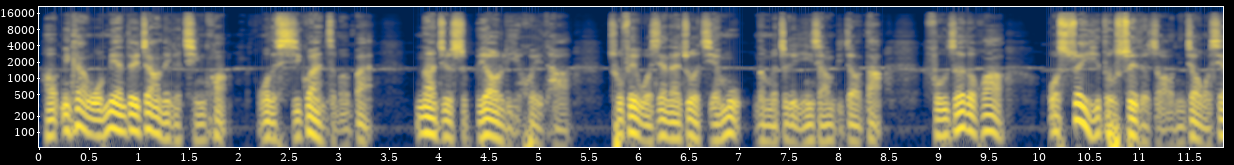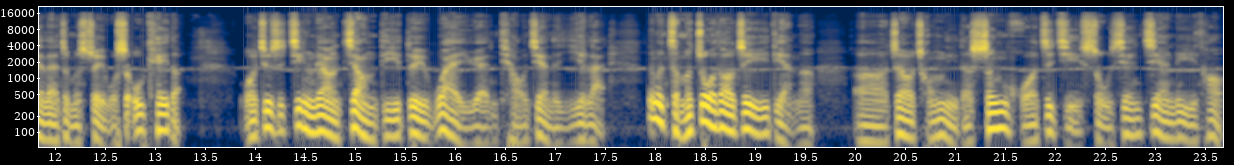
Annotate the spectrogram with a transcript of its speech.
好，你看我面对这样的一个情况，我的习惯怎么办？那就是不要理会它，除非我现在做节目，那么这个影响比较大。否则的话，我睡都睡得着。你叫我现在这么睡，我是 OK 的。我就是尽量降低对外援条件的依赖。那么怎么做到这一点呢？呃，这要从你的生活自己首先建立一套。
